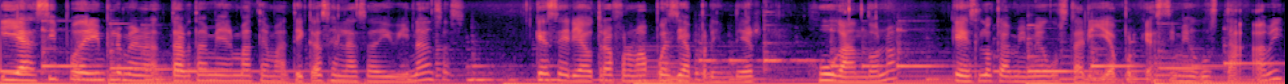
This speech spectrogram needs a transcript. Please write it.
y así poder implementar también matemáticas en las adivinanzas, que sería otra forma pues de aprender jugando, ¿no? Que es lo que a mí me gustaría porque así me gusta a mí.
